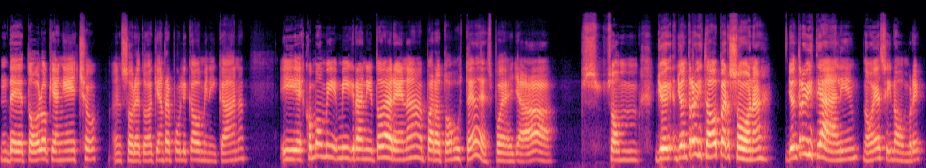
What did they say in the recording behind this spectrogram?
de todo lo que han hecho, en- sobre todo aquí en República Dominicana. Y es como mi, granito de arena para todos ustedes, pues ya son... Yo, yo he entrevistado personas, yo entrevisté a alguien, no voy a decir nombre,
